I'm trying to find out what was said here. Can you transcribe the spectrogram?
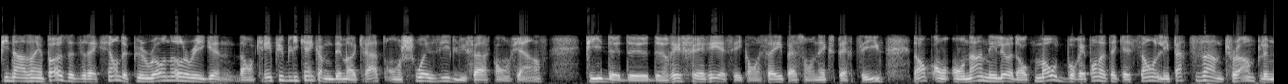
puis dans un poste de direction depuis Ronald Reagan. Donc républicain comme démocrates ont choisi de lui faire confiance, puis de, de, de référer à ses conseils à son expertise. Donc, on, on, en est là. Donc, Maud, pour répondre à ta question, les partisans de Trump, M.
